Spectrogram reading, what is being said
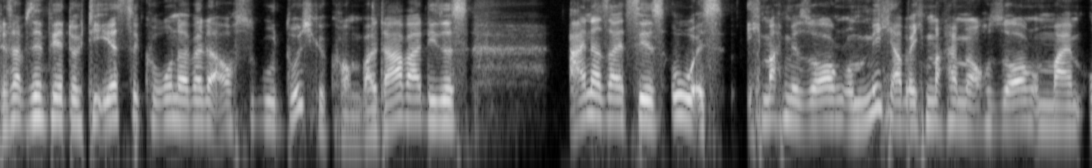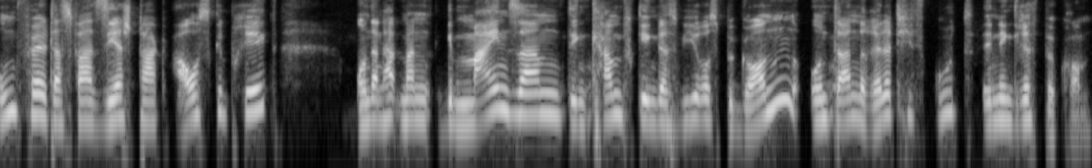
Deshalb sind wir durch die erste Corona-Welle auch so gut durchgekommen, weil da war dieses, einerseits dieses, oh, es, ich mache mir Sorgen um mich, aber ich mache mir auch Sorgen um mein Umfeld. Das war sehr stark ausgeprägt. Und dann hat man gemeinsam den Kampf gegen das Virus begonnen und dann relativ gut in den Griff bekommen.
